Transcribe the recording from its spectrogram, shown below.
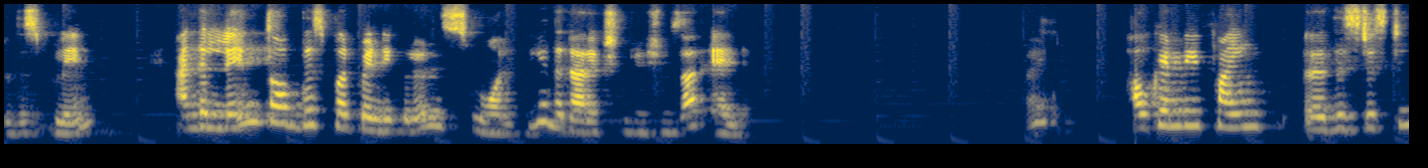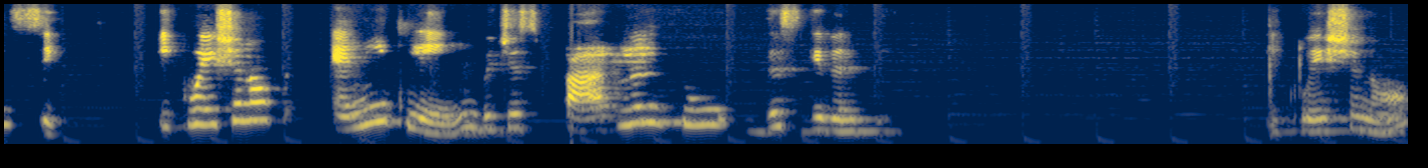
to this plane and the length of this perpendicular is small p and the direction ratios are L. Right? How can we find uh, this distance? See, equation of any plane which is parallel to this given plane. Equation of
